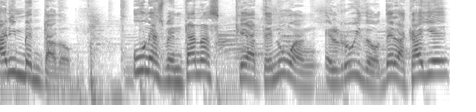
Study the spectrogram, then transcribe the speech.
Han inventado unas ventanas que atenúan el ruido de la calle.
